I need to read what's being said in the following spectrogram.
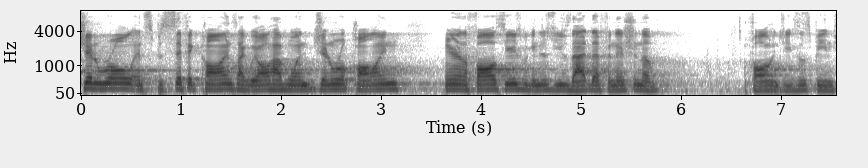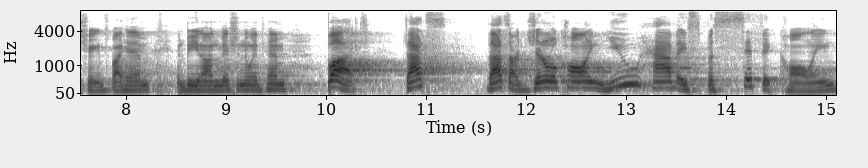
general and specific callings, like we all have one general calling. Here in the fall series, we can just use that definition of following Jesus, being changed by him, and being on mission with him. But that's that's our general calling. You have a specific calling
